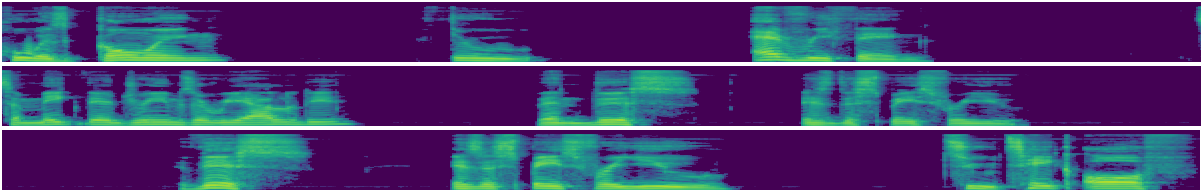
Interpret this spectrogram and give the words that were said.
who is going through everything to make their dreams a reality, then this is the space for you. This is a space for you to take off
